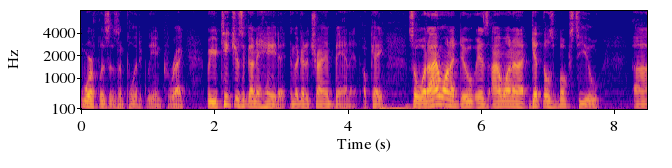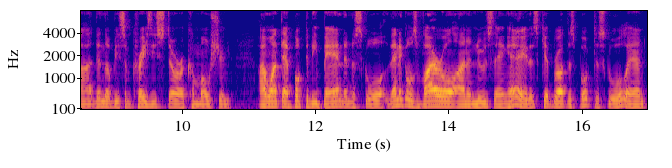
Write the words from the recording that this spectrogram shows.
worthless isn't politically incorrect, but your teachers are gonna hate it and they're gonna try and ban it. Okay, so what I want to do is I want to get those books to you. Uh, then there'll be some crazy stir or commotion. I want that book to be banned in the school. Then it goes viral on a news thing. Hey, this kid brought this book to school and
